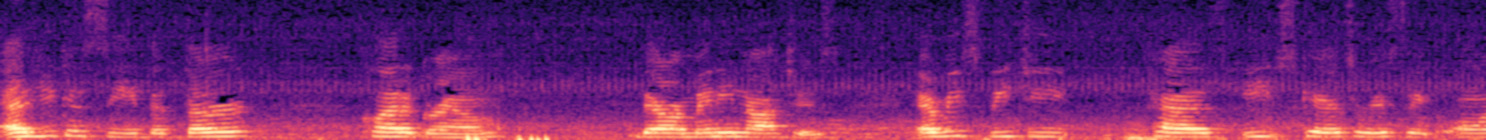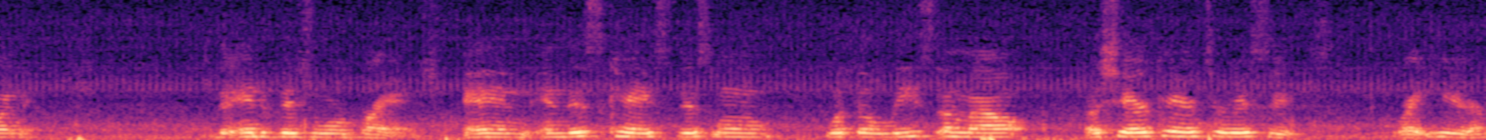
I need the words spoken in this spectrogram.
As you can see, the third cladogram, there are many notches. Every species has each characteristic on the individual branch. And in this case, this one with the least amount of shared characteristics, right here,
